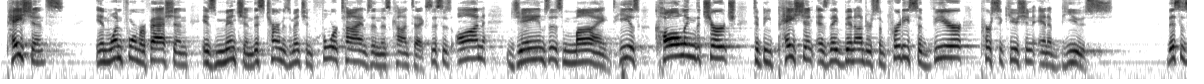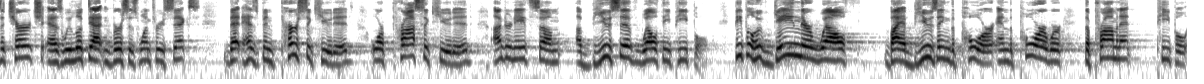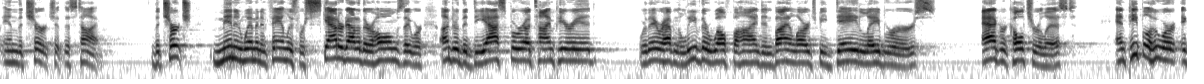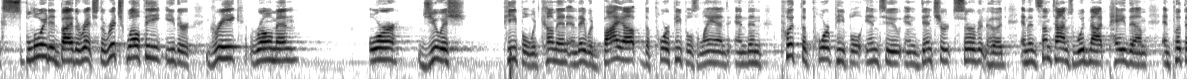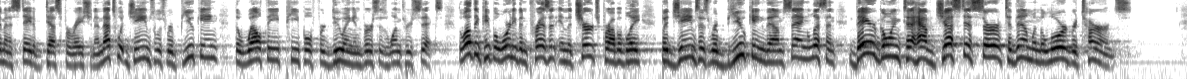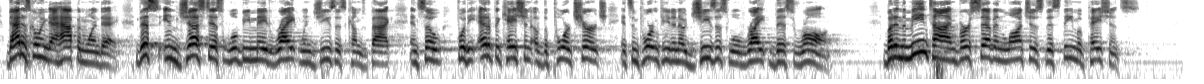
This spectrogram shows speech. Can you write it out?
Patience, in one form or fashion, is mentioned. This term is mentioned four times in this context. This is on James's mind. He is calling the church to be patient as they've been under some pretty severe persecution and abuse. This is a church, as we looked at in verses 1 through 6, that has been persecuted or prosecuted underneath some abusive, wealthy people. People who've gained their wealth by abusing the poor, and the poor were the prominent people in the church at this time. The church men and women and families were scattered out of their homes. They were under the diaspora time period where they were having to leave their wealth behind and by and large be day laborers agriculturalists, and people who were exploited by the rich. The rich, wealthy, either Greek, Roman, or Jewish people would come in and they would buy up the poor people's land and then put the poor people into indentured servanthood and then sometimes would not pay them and put them in a state of desperation. And that's what James was rebuking the wealthy people for doing in verses 1 through 6. The wealthy people weren't even present in the church, probably, but James is rebuking them, saying, Listen, they are going to have justice served to them when the Lord returns. That is going to happen one day. This injustice will be made right when Jesus comes back. And so, for the edification of the poor church, it's important for you to know Jesus will right this wrong. But in the meantime, verse 7 launches this theme of patience,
